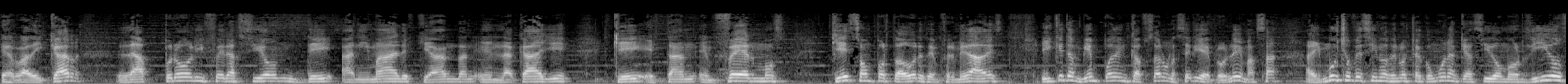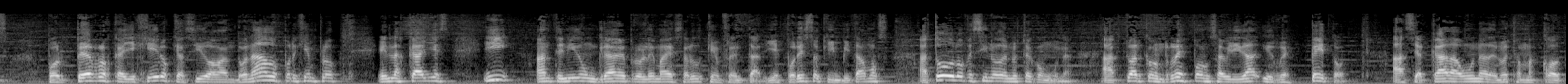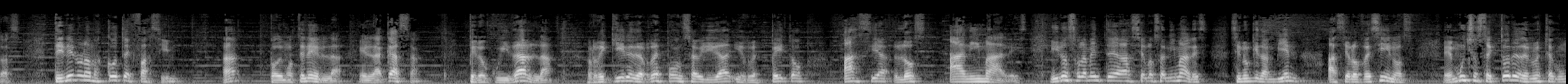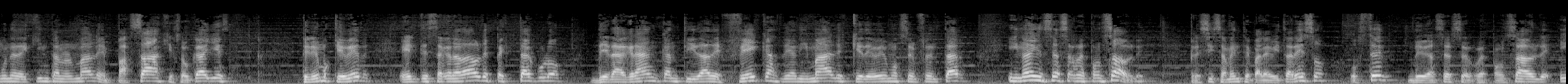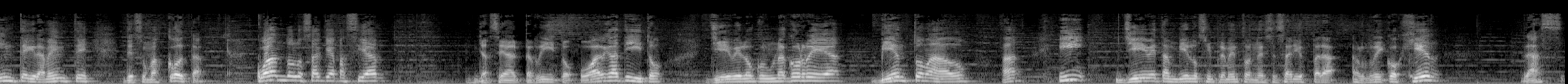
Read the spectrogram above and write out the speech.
erradicar la proliferación de animales que andan en la calle, que están enfermos, que son portadores de enfermedades y que también pueden causar una serie de problemas. ¿ah? Hay muchos vecinos de nuestra comuna que han sido mordidos por perros callejeros que han sido abandonados, por ejemplo, en las calles y han tenido un grave problema de salud que enfrentar. Y es por eso que invitamos a todos los vecinos de nuestra comuna a actuar con responsabilidad y respeto hacia cada una de nuestras mascotas. Tener una mascota es fácil, ¿ah? podemos tenerla en la casa, pero cuidarla requiere de responsabilidad y respeto hacia los animales. Y no solamente hacia los animales, sino que también hacia los vecinos. En muchos sectores de nuestra comuna de Quinta Normal, en pasajes o calles, tenemos que ver el desagradable espectáculo de la gran cantidad de fecas de animales que debemos enfrentar y nadie se hace responsable. Precisamente para evitar eso, usted debe hacerse responsable íntegramente de su mascota. Cuando lo saque a pasear, ya sea al perrito o al gatito, llévelo con una correa, bien tomado, ¿ah? y lleve también los implementos necesarios para recoger las,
